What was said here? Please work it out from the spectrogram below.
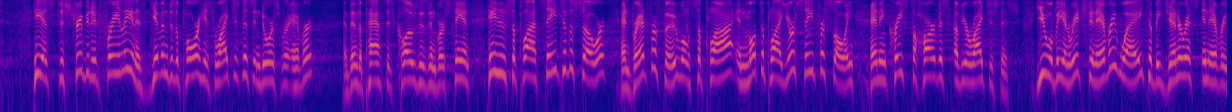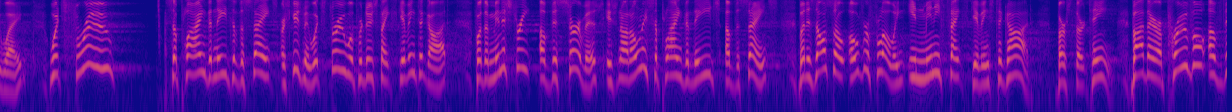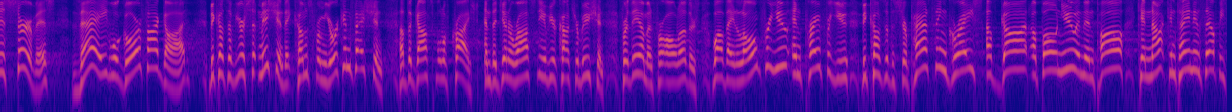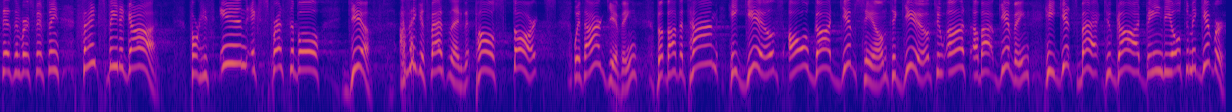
He has distributed freely and has given to the poor. His righteousness endures forever. And then the passage closes in verse 10 He who supplies seed to the sower and bread for food will supply and multiply your seed for sowing and increase the harvest of your righteousness. You will be enriched in every way to be generous in every way, which through supplying the needs of the saints, or excuse me, which through will produce thanksgiving to God. For the ministry of this service is not only supplying the needs of the saints, but is also overflowing in many thanksgivings to God. Verse 13, by their approval of this service, they will glorify God because of your submission that comes from your confession of the gospel of Christ and the generosity of your contribution for them and for all others, while they long for you and pray for you because of the surpassing grace of God upon you. And then Paul cannot contain himself. He says in verse 15, Thanks be to God for his inexpressible gift. I think it's fascinating that Paul starts with our giving, but by the time he gives all God gives him to give to us about giving, he gets back to God being the ultimate giver.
